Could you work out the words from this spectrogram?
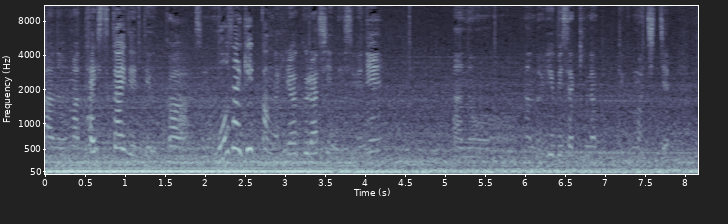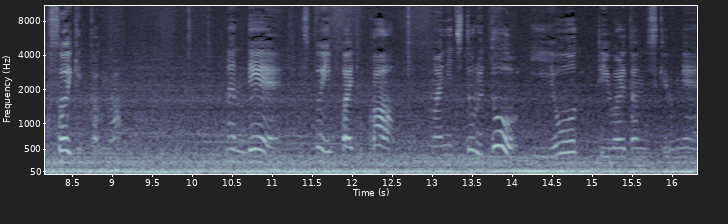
あの、まあ、体質改善っていうかその毛細血管が開くらしいんですよねあのなんだろう指先のっていうか、まあ、ちっちゃい細い血管がなんプーン1杯とか毎日取るといいよって言われたんですけどね。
